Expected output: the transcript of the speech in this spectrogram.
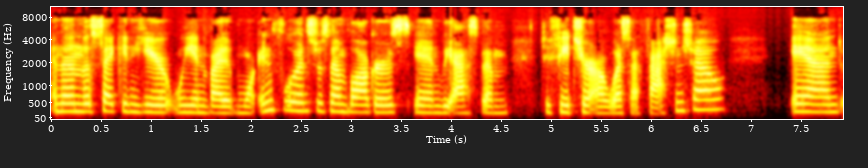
And then the second year, we invited more influencers than bloggers, and we asked them to feature our WESA fashion show. And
